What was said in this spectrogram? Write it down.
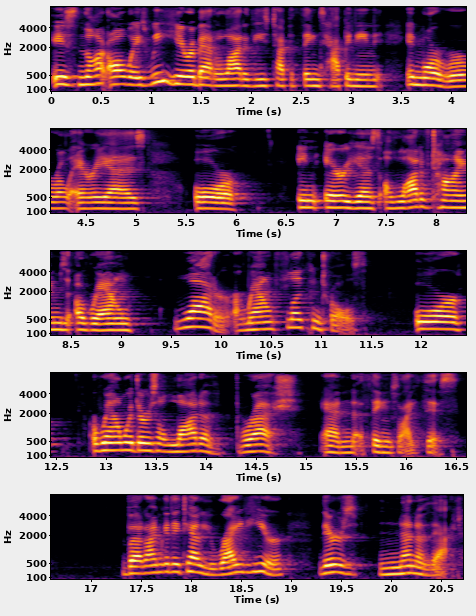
is not always we hear about a lot of these type of things happening in more rural areas or in areas a lot of times around water around flood controls or around where there's a lot of brush and things like this. But i'm going to tell you right here there's none of that.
